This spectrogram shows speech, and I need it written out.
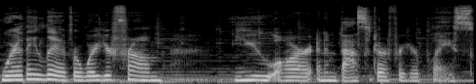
where they live or where you're from, you are an ambassador for your place.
